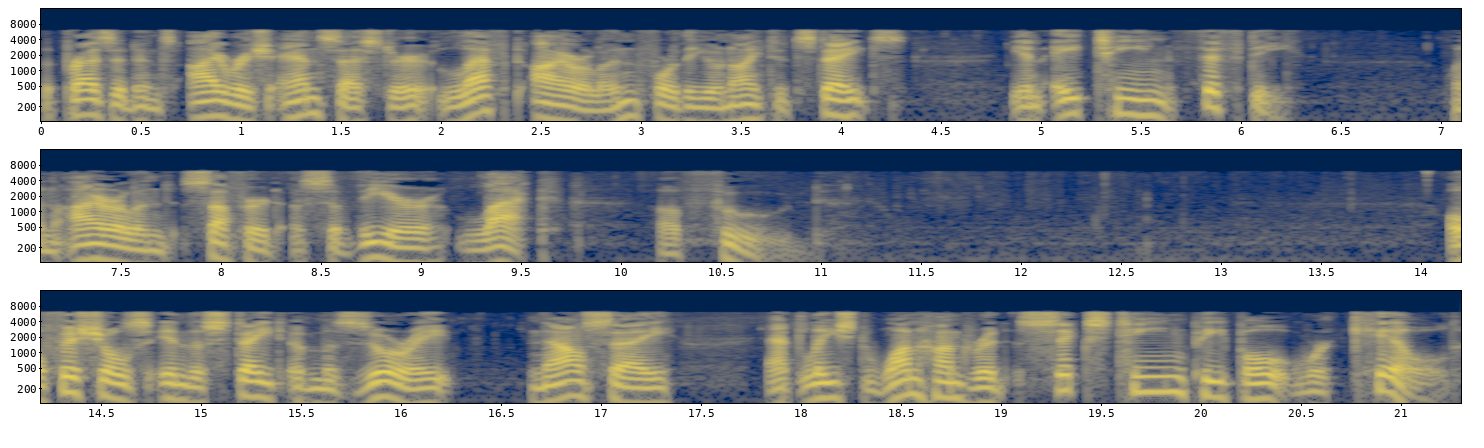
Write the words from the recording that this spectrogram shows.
The president's Irish ancestor left Ireland for the United States in 1850 when Ireland suffered a severe lack of food. Officials in the state of Missouri now say at least 116 people were killed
